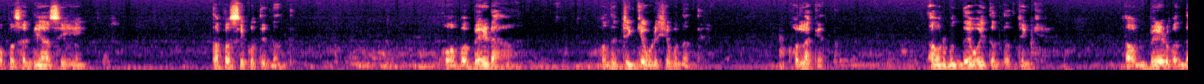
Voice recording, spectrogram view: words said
ಒಬ್ಬ ಸನ್ಯಾಸಿ ತಪಸ್ಸಿ ಕೂತಿದ್ದಂತೆ ಒಬ್ಬ ಬೇಡ, ಒಂದು ಜಿಂಕೆ ಬಂದಂತೆ, ಕೊಲ್ಲಕ್ಕೆ ಅಂತ. ಅವನ ಮುಂದೆ ಹೋಯ್ತಂತದ್ದು ಜಿಂಕೆ. ಅವನು ಬೇಡ ಬಂದ,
